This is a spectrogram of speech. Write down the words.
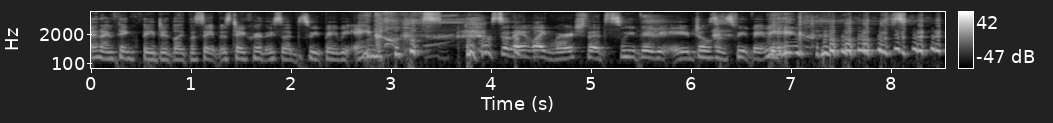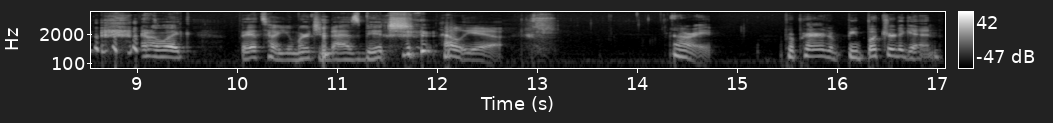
And I think they did like the same mistake where they said sweet baby angels. so they have like merch that's sweet baby angels and sweet baby angels. and I'm like, that's how you merchandise, bitch. Hell yeah. All right. Prepare to be butchered again.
